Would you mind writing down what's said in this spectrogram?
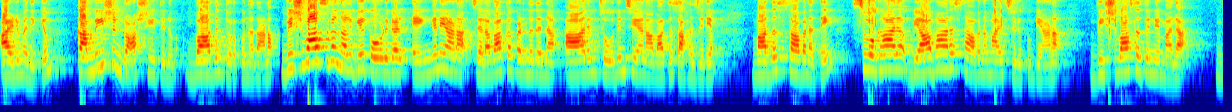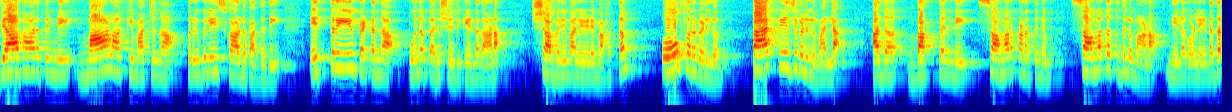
അഴിമതിക്കും കമ്മീഷൻ രാഷ്ട്രീയത്തിനും വാതിൽ തുറക്കുന്നതാണ്. വിശ്വാസികൾ നൽകിയ കോടികൾ എങ്ങനെയാണ് ചെലവാക്കപ്പെടുന്നതെന്ന് ആരും ചോദ്യം ചെയ്യാനാവാത്ത സാഹചര്യം. മതസ്ഥാപനത്തെ സ്വകാര്യ വ്യാപാര സ്ഥാപനമായി ചുരുക്കുകയാണ്. വിശ്വാസത്തിന്റെ മല വ്യാപാരത്തിന്റെ മാളാക്കി മാറ്റുന്ന പ്രിവിലേജ് കാർഡ് പദ്ധതി എത്രയും പെട്ടെന്ന് പുനഃപരിശോധിക്കേണ്ടതാണ്. ശബരിമലയുടെ മഹത്വം ഓഫറുകളിലും പാക്കേജുകളിലുമല്ല അത് ഭക്തന്റെ സമർപ്പണത്തിനും സമതത്വത്തിലുമാണ് നിലകൊള്ളേണ്ടത്.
